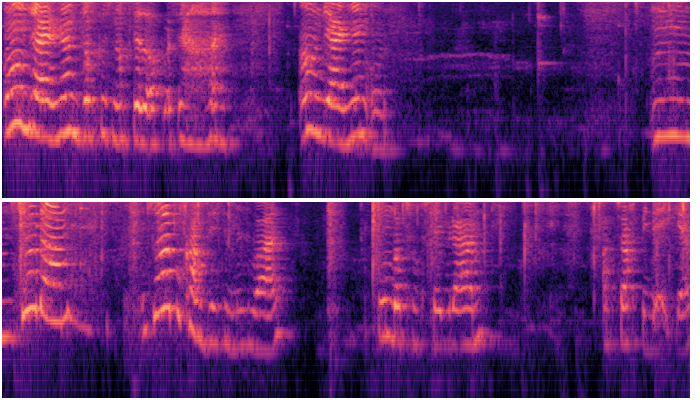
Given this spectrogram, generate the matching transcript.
Onun üzərindən 9.9. Onun üzərindən 10. Hmm, sonra, sonra bu konfetimiz var. Bunu da çox sevirəm. Açaq bir dəqiqə.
